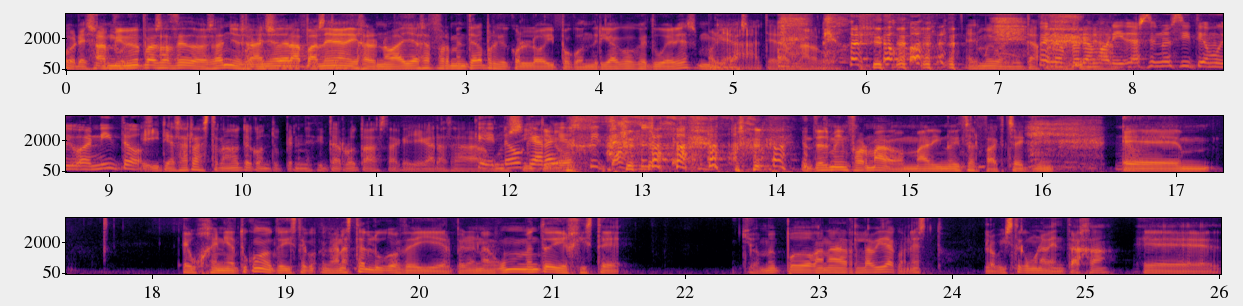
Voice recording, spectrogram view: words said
Por eso a mí me pasó hace dos años, el año de no la pandemia, me dijeron no vayas a Formentera porque con lo hipocondríaco que tú eres morirás. Ya, te da un algo. es muy bonita. Pero, morirás en un sitio muy bonito. Irías arrastrándote con tu piernecita rota hasta que llegaras a Que algún no, que sitio. ahora hay hospital. Entonces me informaron mal y no hice el fact-checking. Eh, Eugenia, tú cuando te diste, ganaste el Look of the Year, pero en algún momento dijiste, yo me puedo ganar la vida con esto. Lo viste como una ventaja. eh,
